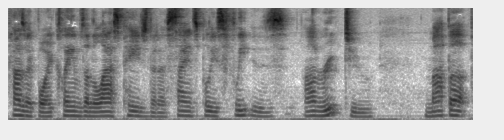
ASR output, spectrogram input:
Cosmic Boy claims on the last page that a science police fleet is en route to mop up.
